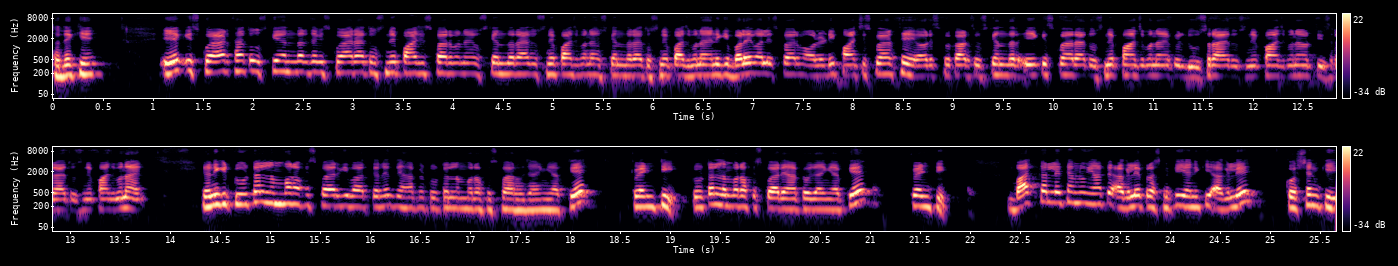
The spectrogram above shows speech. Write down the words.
तो देखिए, एक स्क्वायर था तो उसके अंदर जब स्क्वायर आया तो उसने पाँच स्क्वायर बनाए, उसके अंदर आया तो उसने पाँच बनाए, उसके अंदर आया तो उसने पाँच बनाया यानी कि बड़े वाले स्क्वायर में ऑलरेडी पाँच स्क्वायर थे और इस प्रकार से उसके अंदर एक स्क्वायर आया तो उसने पाँच बनाए, फिर दूसरा आया तो उसने पाँच बनाए और तीसरा आया तो उसने पाँच बनाए। यानी कि टोटल नंबर ऑफ़ स्क्वायर की बात करें तो यहाँ पे टोटल नंबर ऑफ़ स्क्वायर हो जाएँगे आपके twenty total number of square यहाँ पे हो जाएँगे आपके ट्वेंटी बात कर लेते हैं हम लोग यहाँ पे अगले प्रश्न की, यानी कि अगले क्वेश्चन की।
